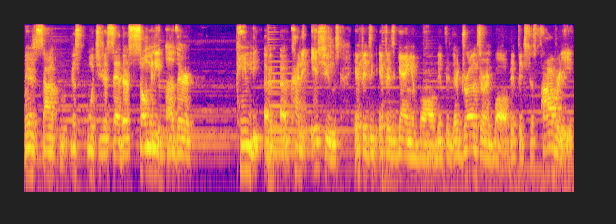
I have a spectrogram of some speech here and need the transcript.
there's uh, just what you just said. There's so many other pending uh, uh, kind of issues if it's if it's gang involved, if there drugs are involved, if it's just poverty.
